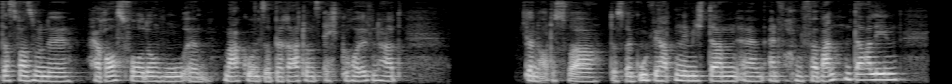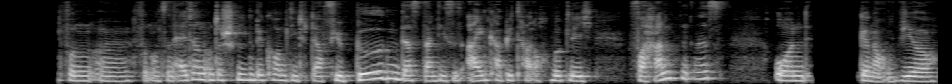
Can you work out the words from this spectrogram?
Das war so eine Herausforderung, wo ähm, Marco, unser Berater, uns echt geholfen hat. Genau, das war, das war gut. Wir hatten nämlich dann ähm, einfach ein Verwandtendarlehen von, äh, von unseren Eltern unterschrieben bekommen, die dafür bürgen, dass dann dieses Eigenkapital auch wirklich vorhanden ist. Und genau, wir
